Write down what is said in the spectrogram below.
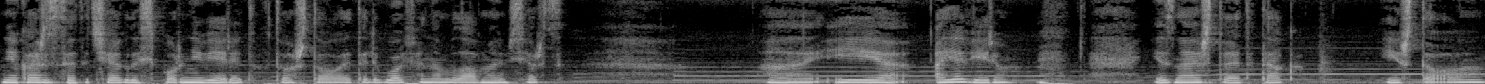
мне кажется, этот человек до сих пор не верит в то, что эта любовь, она была в моем сердце. А, и, а я верю. И знаю, что это так. И что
